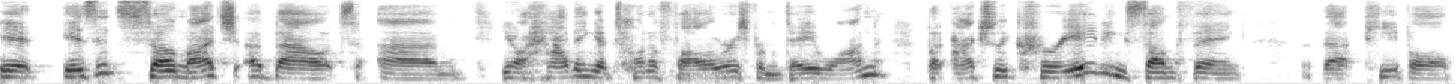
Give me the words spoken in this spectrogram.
It isn't so much about um, you know having a ton of followers from day one, but actually creating something that people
